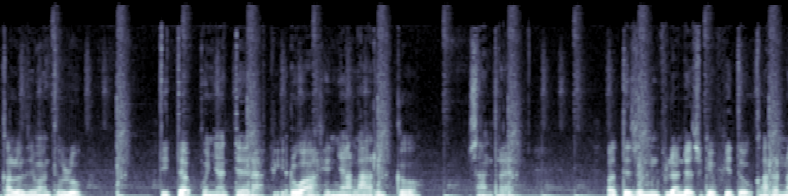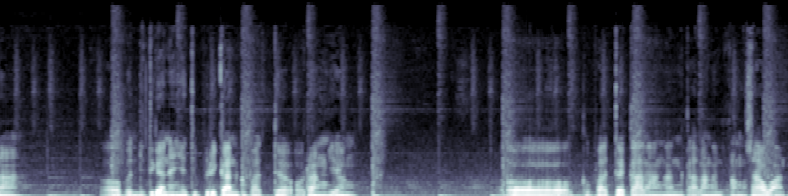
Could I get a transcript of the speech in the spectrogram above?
kalau zaman dulu tidak punya darah biru akhirnya lari ke pesantren. pada zaman Belanda juga begitu karena e, pendidikan hanya diberikan kepada orang yang e, kepada kalangan-kalangan bangsawan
